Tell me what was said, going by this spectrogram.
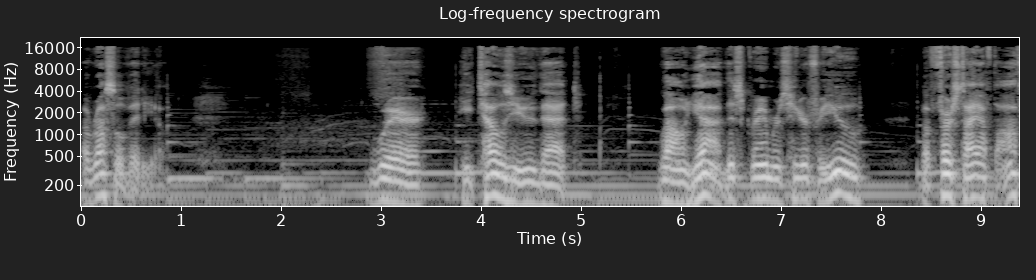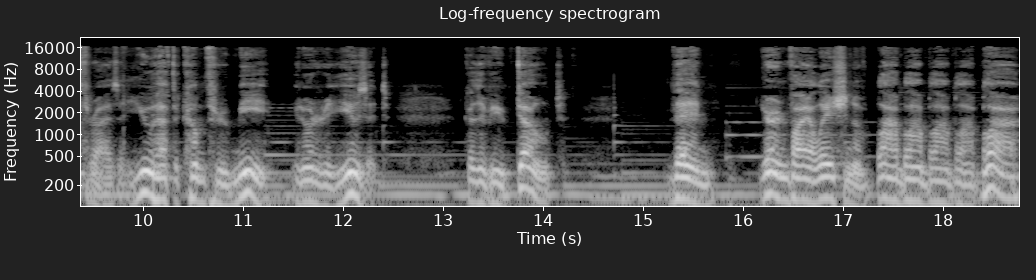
a Russell video where he tells you that, well, yeah, this grammar's here for you, but first I have to authorize it. You have to come through me in order to use it. Because if you don't, then you're in violation of blah, blah, blah, blah, blah,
